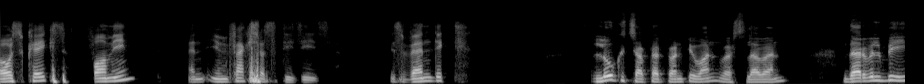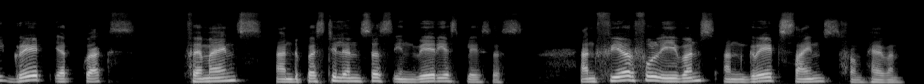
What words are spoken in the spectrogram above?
earthquakes, famine, and infectious disease. Is Benedict? Luke chapter 21, verse 11. There will be great earthquakes, famines, and pestilences in various places, and fearful events and great signs from heaven.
